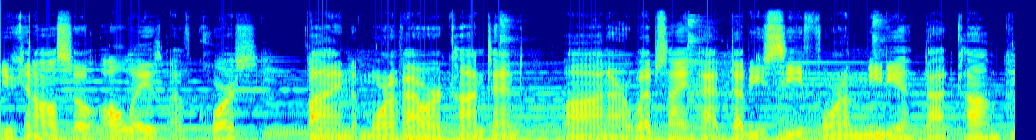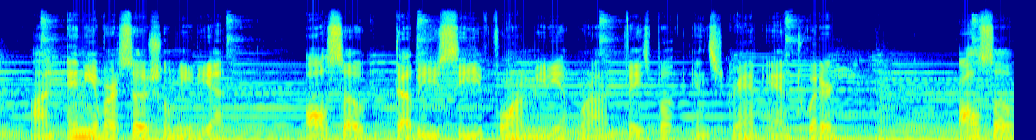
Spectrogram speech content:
You can also always, of course, find more of our content on our website at wcforummedia.com, on any of our social media, also WC Forum Media. We're on Facebook, Instagram, and Twitter. Also,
